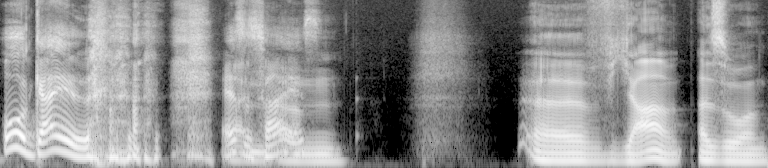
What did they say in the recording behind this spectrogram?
Oh, geil! es ist Nein, heiß. Ähm, äh, ja, also,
